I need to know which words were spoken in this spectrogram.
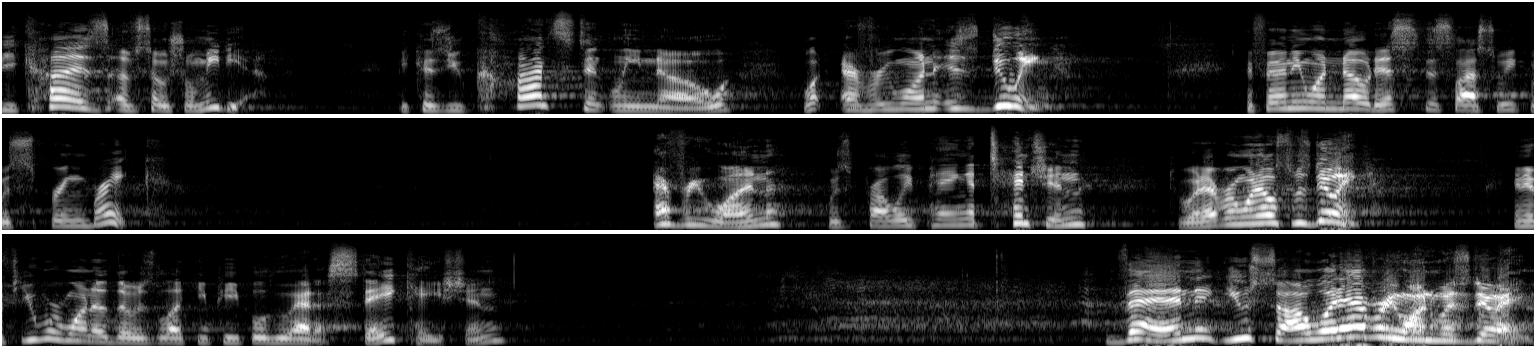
because of social media, because you constantly know what everyone is doing. If anyone noticed, this last week was spring break. Everyone was probably paying attention to what everyone else was doing. And if you were one of those lucky people who had a staycation, then you saw what everyone was doing.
